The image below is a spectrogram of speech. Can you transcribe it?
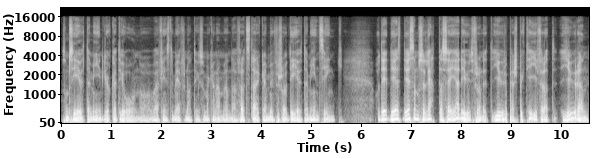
Som C-vitamin, glukation och vad finns det mer för någonting som man kan använda för att stärka immunförsvaret? D-vitamin, zink. Och det, det, det är som så lätt att säga det utifrån ett djurperspektiv för att djuren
